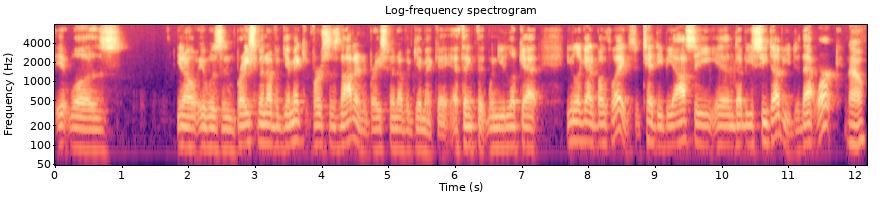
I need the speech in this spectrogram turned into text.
it was, you know, it was embracement of a gimmick versus not an embracement of a gimmick. I, I think that when you look at, you can look at it both ways. Ted DiBiase in WCW, did that work? No.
